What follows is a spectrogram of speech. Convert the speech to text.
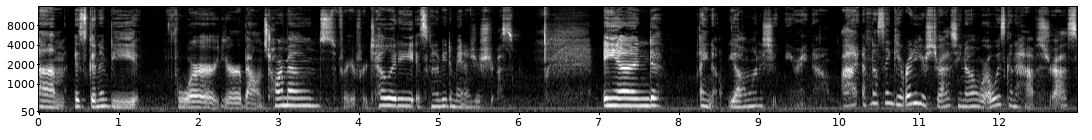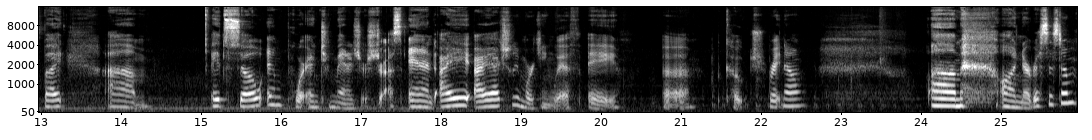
um, it's gonna be for your balanced hormones, for your fertility. It's going to be to manage your stress. And I know y'all want to shoot me right now. I, am not saying get rid of your stress. You know, we're always going to have stress, but um, it's so important to manage your stress. And I, I actually am working with a, a coach right now um on nervous system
